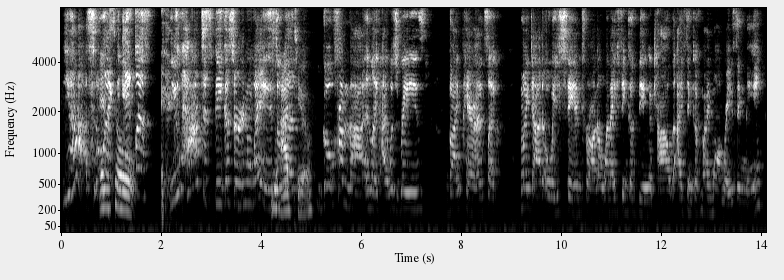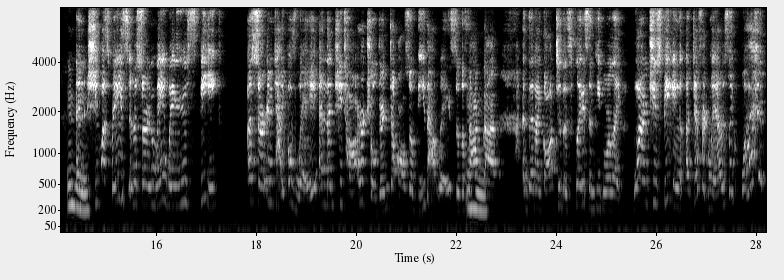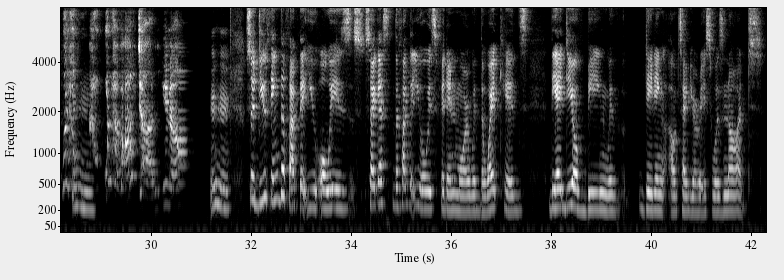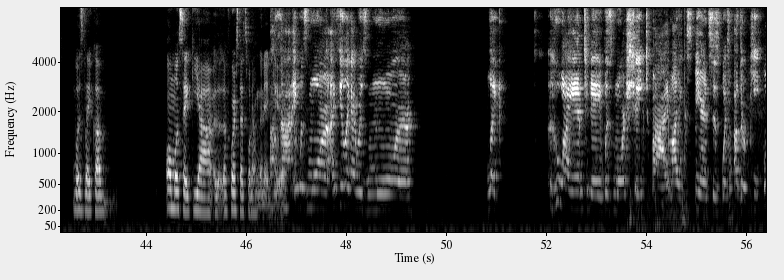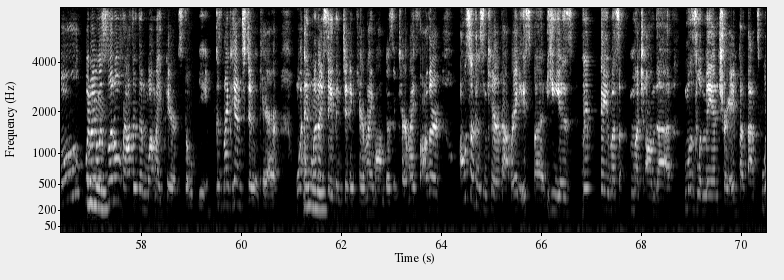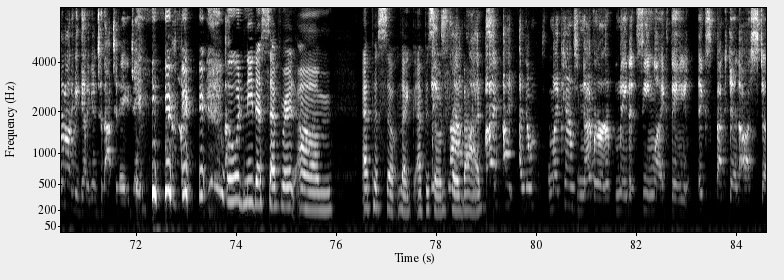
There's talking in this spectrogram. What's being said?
Yeah, so and like so, it was you had to speak a certain way. You so had to go from that, and like I was raised by parents. Like my dad always stayed in Toronto. When I think of being a child, I think of my mom raising me, mm-hmm. and she was raised in a certain way where you speak a certain type of way, and then she taught her children to also be that way. So the mm-hmm. fact that and then I got to this place and people were like, why aren't you speaking a different way? I was like, what? Like, mm-hmm. what have I done? You know? Mm-hmm. So do you think the fact that you always, so I guess the fact that you always fit in more with the white kids, the idea of being with dating outside your race was not, was like a, almost like, yeah, of course that's what I'm to do. It was more, I feel like I was more like who I am today was more shaped by my experiences with other people when mm-hmm. I was mm-hmm. little rather than what my parents told me. Because my parents didn't care. And mm-hmm. when I mm-hmm. say they didn't care, my mom doesn't care. My father also doesn't care about race, but he is very, much, much on the Muslim man trade. But that's we're not even getting into that today, Jane. we would need a separate um episode like episode exactly. for that. I, I, I don't my parents never made it seem like they expected us to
